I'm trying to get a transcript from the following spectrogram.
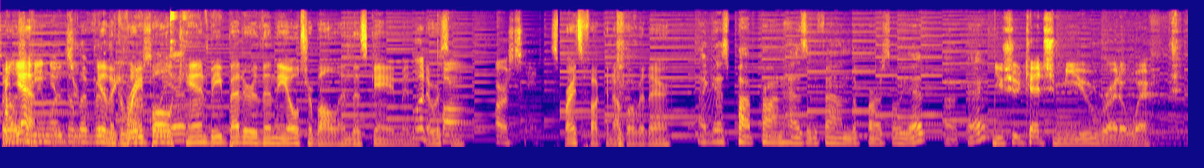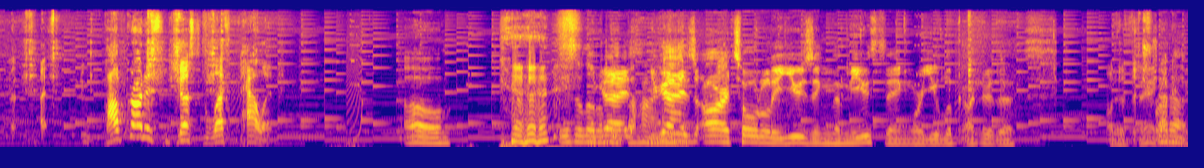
So But has yeah. Yeah, the great ball yet? can be better than the ultra ball in this game, and What there was some parcel? sprites fucking up over there. I guess Popcorn hasn't found the parcel yet. Okay. You should catch Mew right away. Popcorn is just left palate. Oh, he's a You little bit behind. you guys are totally using the Mew thing where you look under the, Under the the thing. Shut up.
